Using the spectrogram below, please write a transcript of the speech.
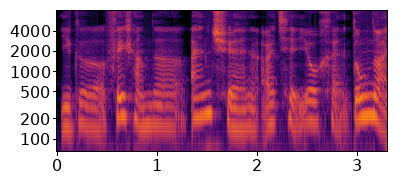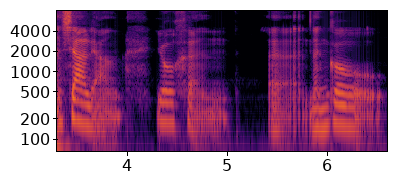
一个非常的安全，而且又很冬暖夏凉，又很呃能够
